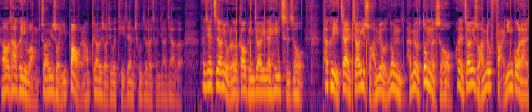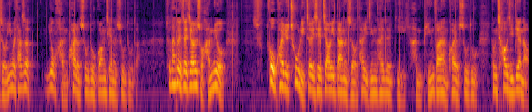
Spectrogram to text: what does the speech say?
然后它可以往交易所一报，然后交易所就会体现出这个成交价格。但现在自然有了个高频交易跟黑池之后，它可以在交易所还没有弄还没有动的时候，或者交易所还没有反应过来的时候，因为它是用很快的速度光纤的速度的，所以它可以在交易所还没有。够快去处理这些交易单的时候，他已经开始以很频繁、很快的速度，用超级电脑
